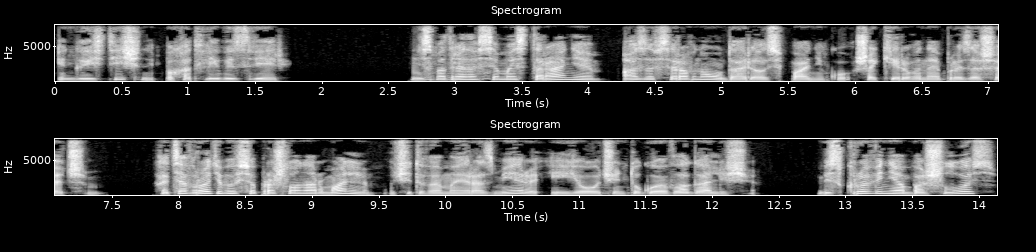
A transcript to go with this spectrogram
эгоистичный, похотливый зверь. Несмотря на все мои старания, Аза все равно ударилась в панику, шокированная произошедшим. Хотя вроде бы все прошло нормально, учитывая мои размеры и ее очень тугое влагалище. Без крови не обошлось,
